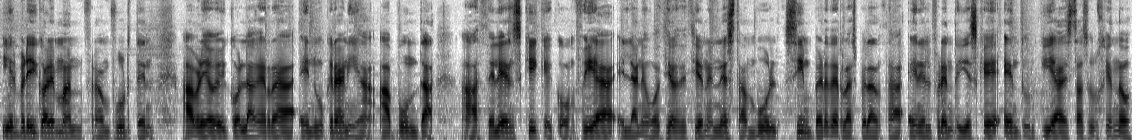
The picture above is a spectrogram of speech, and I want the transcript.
Y el periódico alemán Frankfurten abre hoy con la guerra en Ucrania. Apunta a Zelensky que confía en la negociación en Estambul sin perder la esperanza en el frente. Y es que en Turquía está surgiendo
